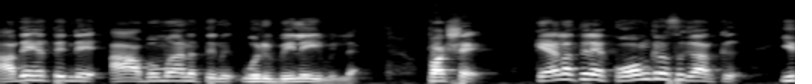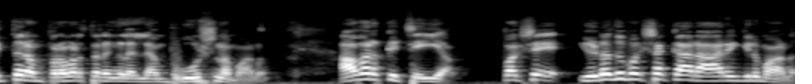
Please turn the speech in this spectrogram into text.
അദ്ദേഹത്തിന്റെ ആ അപമാനത്തിന് ഒരു വിലയുമില്ല. പക്ഷേ കേരളത്തിലെ കോൺഗ്രസ്സുകാർക്ക് ഇത്തരം പ്രവർത്തനങ്ങളെല്ലാം ഭൂഷണമാണ്. അവർക്ക് ചെയ്യാം. പക്ഷേ ഇടതുപക്ഷക്കാരാരെങ്കിലുമാണ്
